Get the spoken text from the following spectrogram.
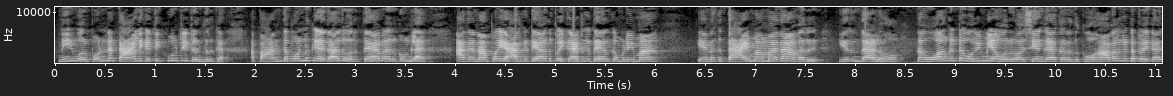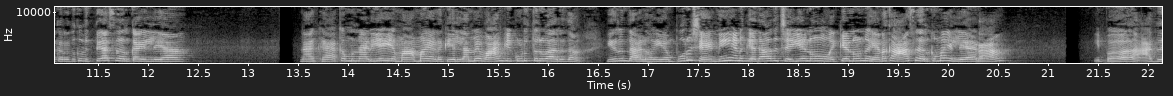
நீ ஒரு பொண்ணை தாலி கட்டி கூட்டிட்டு வந்திருக்க. அப்ப அந்த பொண்ணுக்கு ஏதாவது ஒரு தேவை இருக்கும்ல? அதை நான் போய் யார்கிட்டயாவது போய் கேட்டுக்கிட்டே இருக்க முடியுமா? எனக்கு தாய் மாமா தான் அவர். இருந்தாலும் நான் உன்கிட்ட உரிமையாக ஒரு விஷயம் கேட்கறதுக்கும் அவர்கிட்ட போய் கேட்கறதுக்கும் வித்தியாசம் இருக்கா இல்லையா? நான் கேட்க முன்னாடியே என் மாமா எனக்கு எல்லாமே வாங்கி கொடுத்துருவாரு தான் இருந்தாலும் என் புருஷன் நீ எனக்கு ஏதாவது செய்யணும் வைக்கணும்னு எனக்கு ஆசை இருக்குமா இல்லையாடா? இப்போ அது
